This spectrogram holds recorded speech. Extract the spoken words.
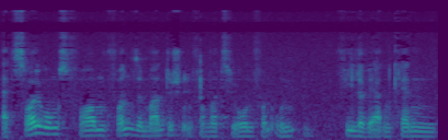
Erzeugungsformen von semantischen Informationen von unten. Viele werden kennen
